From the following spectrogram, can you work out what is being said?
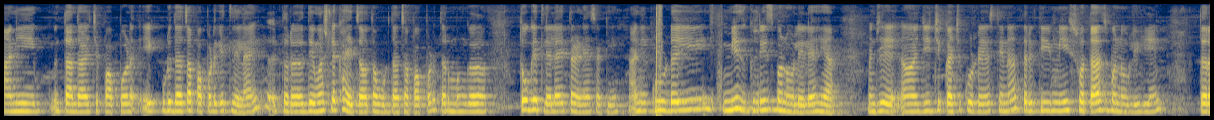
आणि तांदळाचे पापड एक उडदाचा पापड घेतलेला आहे. तर देवाशला खायचा होता उडदाचा पापड तर मग तो घेतलेला आहे तळण्यासाठी. आणि कुरडई मी घरीच बनवलेल्या ह्या. म्हणजे जी चिकाची कुरडई असते ना तर ती मी स्वतःच बनवलेली आहे. तर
